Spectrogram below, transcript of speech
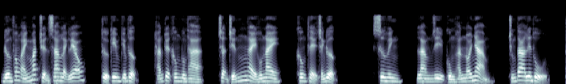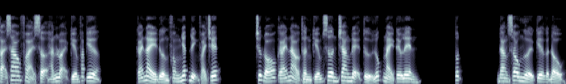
Đường phong ánh mắt chuyển sang lạnh lẽo, tử kim kiếm thực, hắn tuyệt không buông tha, trận chiến ngày hôm nay, không thể tránh được. Sư huynh, làm gì cùng hắn nói nhảm, chúng ta liên thủ, tại sao phải sợ hắn loại kiếm pháp kia? Cái này đường phong nhất định phải chết. Trước đó cái nào thần kiếm sơn trang đệ tử lúc này kêu lên. Tốt. Đằng sau người kia gật đầu.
